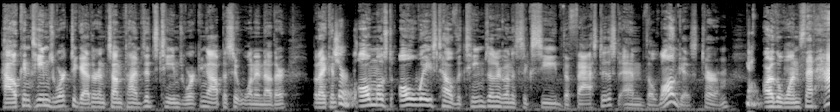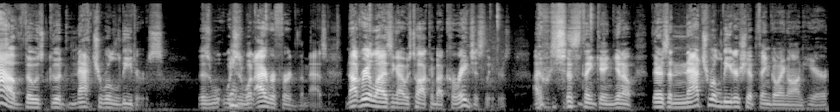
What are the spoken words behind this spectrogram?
how can teams work together and sometimes it's teams working opposite one another. But I can Sure. almost always tell the teams that are going to succeed the fastest and the longest term Yeah. are the ones that have those good natural leaders, which is what I refer to them as. Not realizing I was talking about courageous leaders. I was just thinking, you know, there's a natural leadership thing going on here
